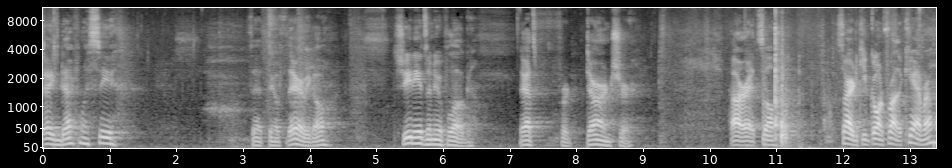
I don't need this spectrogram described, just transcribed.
Yeah, you can definitely see that thing. There we go. She needs a new plug. That's for darn sure. All right, so sorry to keep going in front of the camera.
